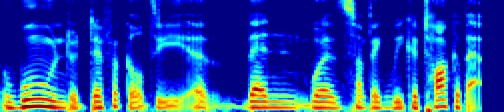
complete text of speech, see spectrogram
wound or difficulty uh, then was something we could talk about.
